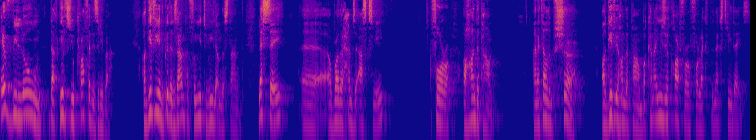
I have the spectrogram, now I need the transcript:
Every loan that gives you profit is riba. I'll give you a good example for you to really understand. Let's say uh, our brother Hamza asks me for a hundred pound. And I tell them, sure, I'll give you a hundred pound, but can I use your car for, for like the next three days?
